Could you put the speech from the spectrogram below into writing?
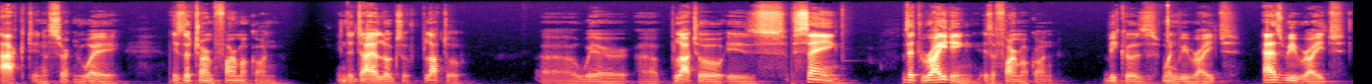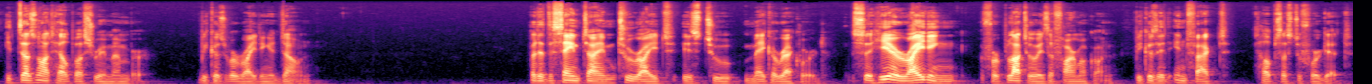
act in a certain way is the term pharmakon. In the dialogues of Plato, uh, where uh, Plato is saying that writing is a pharmakon because when we write, as we write, it does not help us remember because we're writing it down. But at the same time, to write is to make a record. So here, writing for Plato is a pharmakon because it, in fact, helps us to forget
